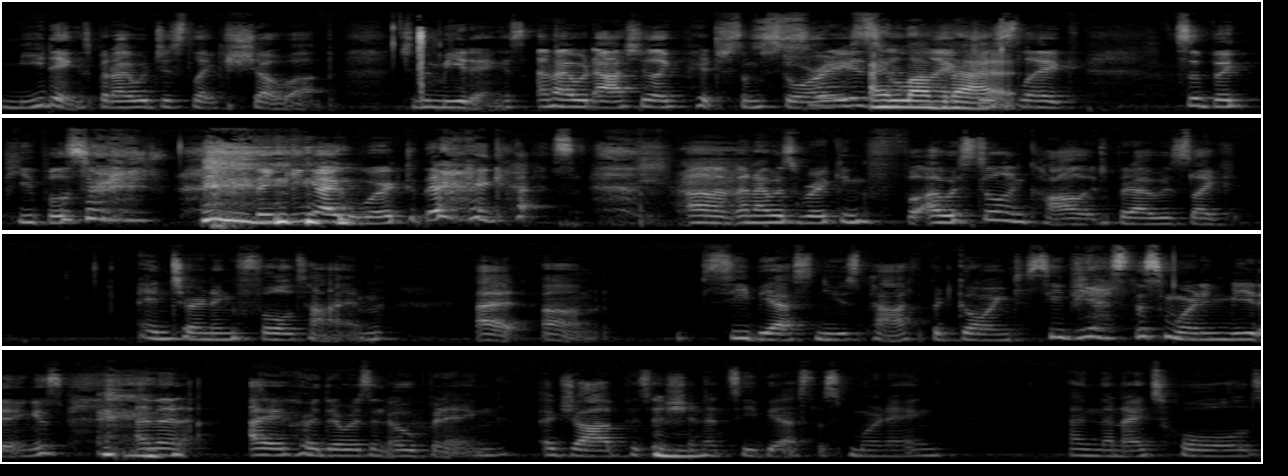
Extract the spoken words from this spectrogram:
meetings, but I would just like show up to the meetings and I would actually like pitch some stories. I and, love like, that. Just like so like people started thinking I worked there, I guess. Um, and I was working. Fu- I was still in college, but I was like interning full time at um, CBS Newspath, but going to CBS This Morning meetings. And then I heard there was an opening, a job position at CBS This Morning, and then I told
